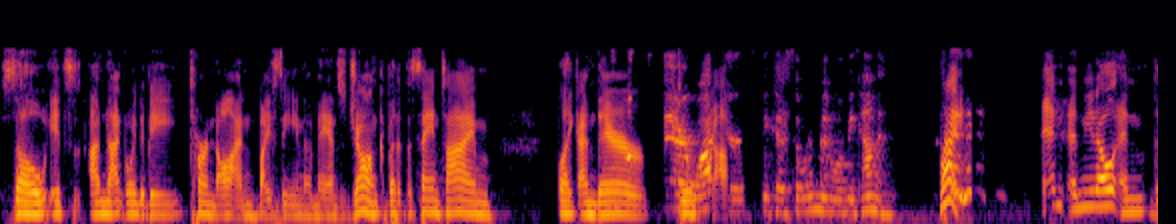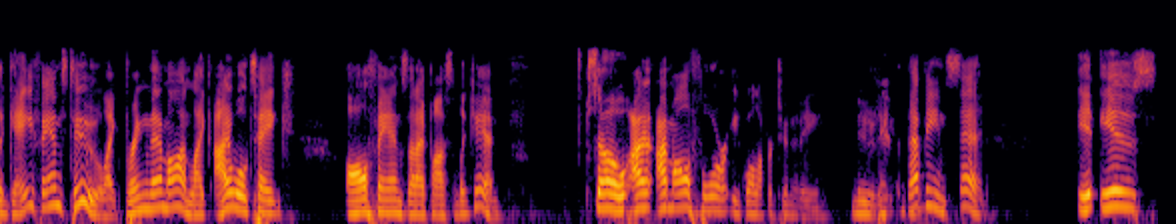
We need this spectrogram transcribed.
so it's i'm not going to be turned on by seeing a man's junk but at the same time like i'm there Better Doing watch job. her because the women will be coming. right. And and you know and the gay fans too like bring them on. Like i will take all fans that i possibly can. So i i'm all for equal opportunity nudity. That being said it is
